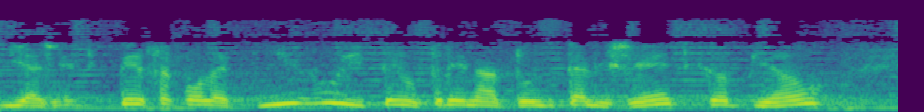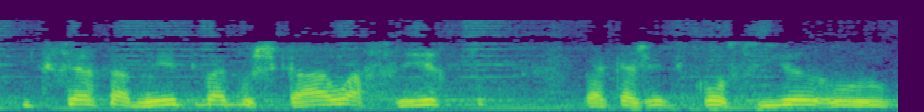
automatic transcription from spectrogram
e a gente pensa coletivo e tem um treinador inteligente, campeão, e que certamente vai buscar o acerto para que a gente consiga o,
